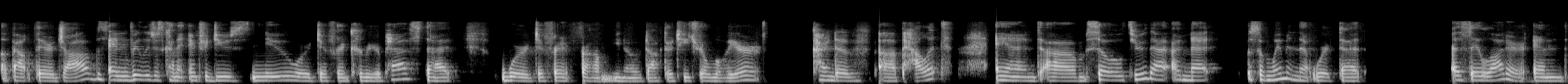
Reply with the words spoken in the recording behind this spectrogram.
about their jobs and really just kind of introduce new or different career paths that were different from, you know, doctor, teacher, lawyer kind of uh, palette. And um, so through that, I met some women that worked at Estee Lauder and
